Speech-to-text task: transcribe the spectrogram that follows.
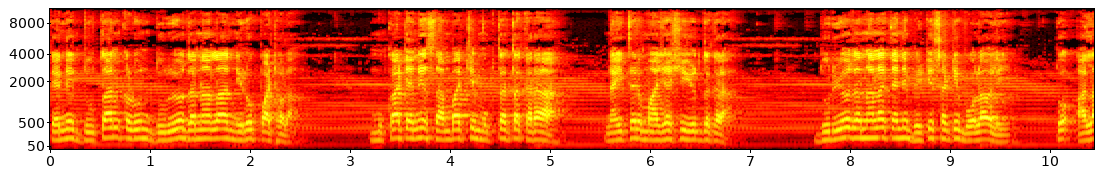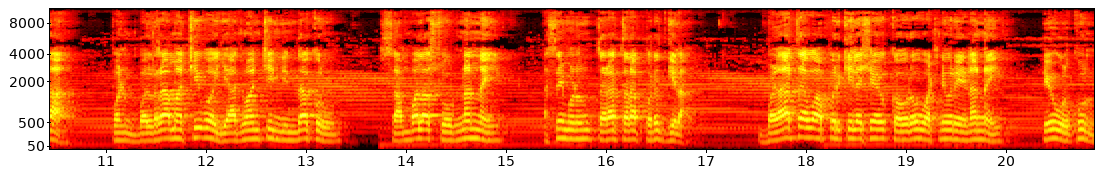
त्याने दूतांकडून दुर्योधनाला निरोप पाठवला. मुकाट्याने सांबाची मुक्तता करा नाहीतर माझ्याशी युद्ध करा. दुर्योधनाला त्याने भेटीसाठी बोलावले. तो आला पण बलरामाची व यादवांची निंदा करून सांबाला सोडणार नाही असे म्हणून तरातरा परत गेला. बळाचा वापर केल्याशिवाय कौरव वाटणीवर येणार नाही हे ओळखून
